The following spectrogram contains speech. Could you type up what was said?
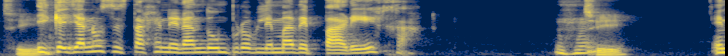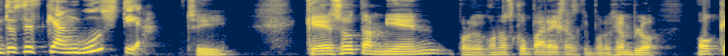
Sí. Y que ya nos está generando un problema de pareja. Sí. Entonces, qué angustia. Sí. Que eso también, porque conozco parejas que, por ejemplo, ok,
